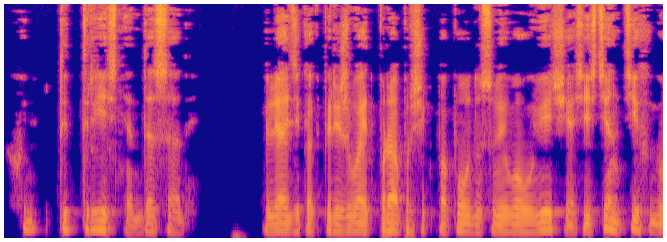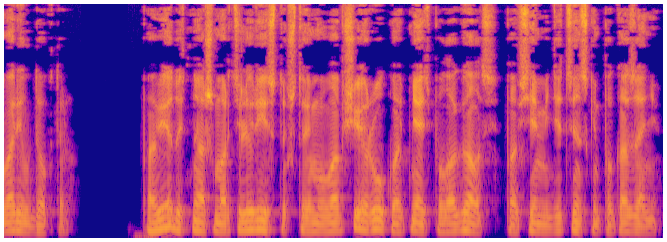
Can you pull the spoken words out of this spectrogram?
Хоть ты тресни от досады. Глядя, как переживает прапорщик по поводу своего увечья, ассистент тихо говорил доктору. Поведать нашему артиллеристу, что ему вообще руку отнять полагалось по всем медицинским показаниям,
